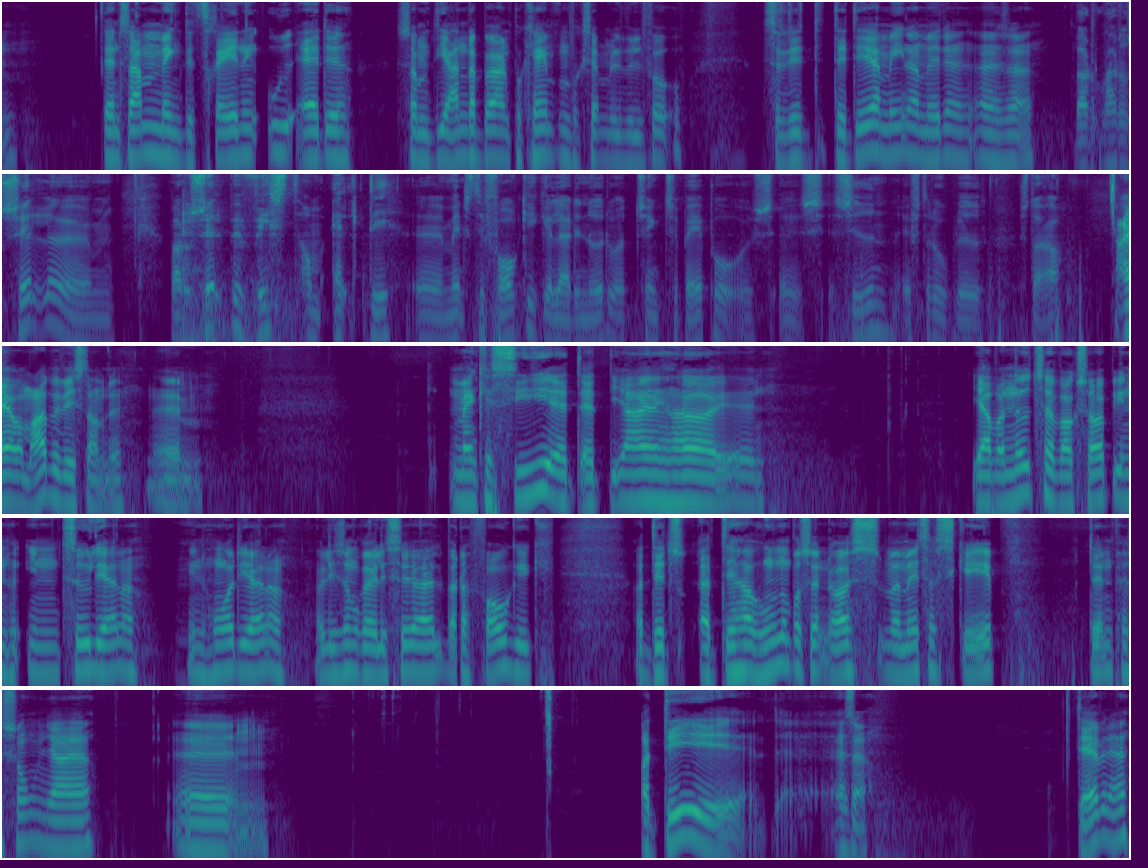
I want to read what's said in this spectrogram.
den samme mængde træning ud af det, som de andre børn på campen for eksempel ville få. Så det, det er det, jeg mener med det. Altså, Var du, var, du selv, øh, var du selv bevidst om alt det, øh, mens det foregik, eller er det noget, du har tænkt tilbage på øh, siden, efter du er blevet større? Nej, jeg var meget bevidst om det. Øh, man kan sige, at, at jeg har... Øh, jeg var nødt til at vokse op i en, i en tidlig alder, i en hurtig alder, og ligesom realisere alt, hvad der foregik. Og det, at det har 100% også været med til at skabe den person, jeg er. Øh, og det, altså, det er, hvad det er.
